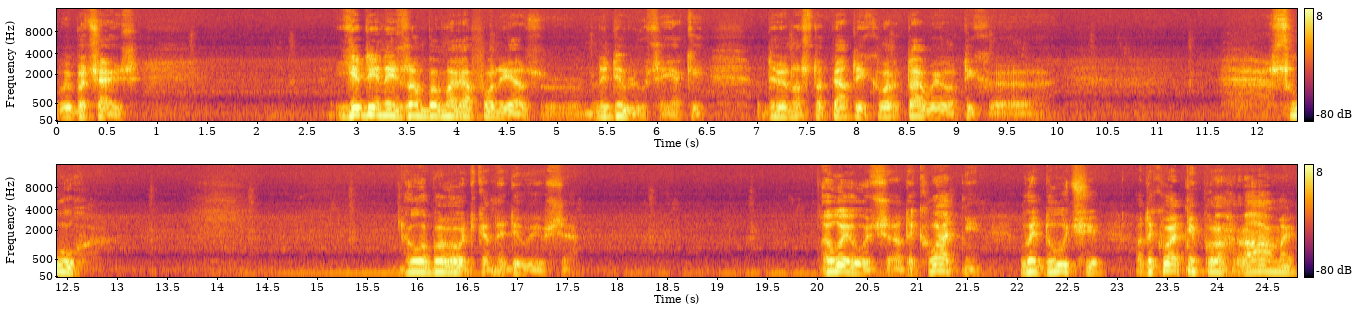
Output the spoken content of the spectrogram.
вибачаюсь. Єдиний зомбомарафон я ж не дивлюся, як і 95-й квартал і отих е, слух. Голобородька не дивився. Але ось адекватні ведучі, адекватні програми,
